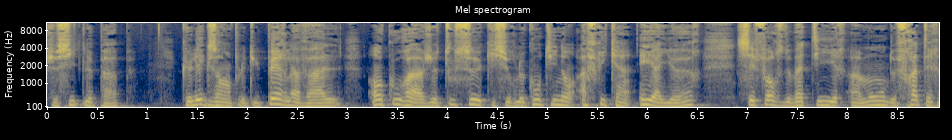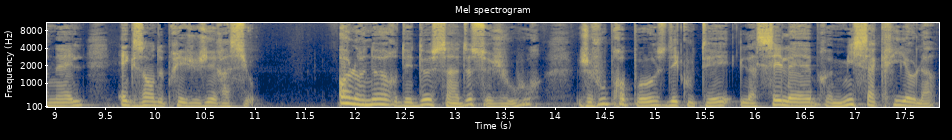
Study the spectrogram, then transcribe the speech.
je cite le pape, que l'exemple du Père Laval encourage tous ceux qui sur le continent africain et ailleurs s'efforcent de bâtir un monde fraternel exempt de préjugés raciaux. En l'honneur des deux saints de ce jour, je vous propose d'écouter la célèbre Missa Criolla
